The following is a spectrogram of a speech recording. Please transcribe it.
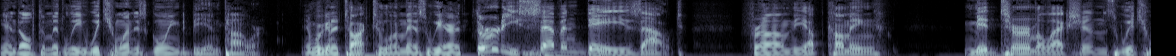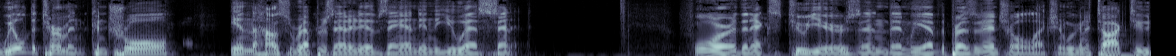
and ultimately which one is going to be in power. And we're going to talk to him as we are 37 days out from the upcoming midterm elections, which will determine control in the House of Representatives and in the U.S. Senate for the next two years. And then we have the presidential election. We're going to talk to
